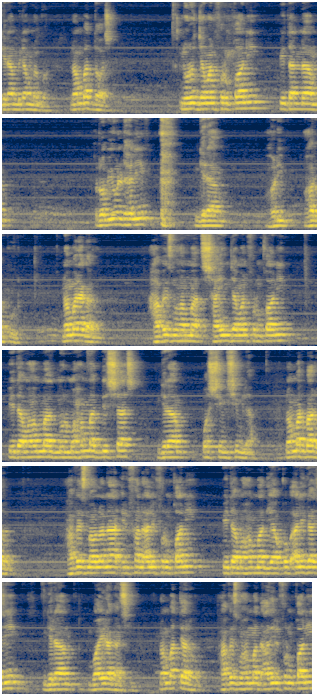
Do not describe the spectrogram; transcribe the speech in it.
গ্রাম বিরামনগর। নম্বর দশ, নুরুজ্জামান ফুরকানি, পিতার নাম রবিউল ঢালিফ, গ্রাম হরি, হরপুর। নম্বর এগারো, হাফেজ মোহাম্মদ শাহিন জামান ফুরকানি, পিতা মোহাম্মদ নূর মোহাম্মদ বিশ্বাস, গ্রাম পশ্চিম সিমলা। নম্বর বারো হাফেজ মাওলানা ইরফান আলী ফুরকানি, পিতা মোহাম্মদ ইয়াকুব আলী গাজী, গ্রাম বয়রাগাছি নম্বর তেরো, হাফেজ মোহাম্মদ আদিল ফুরকানি,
